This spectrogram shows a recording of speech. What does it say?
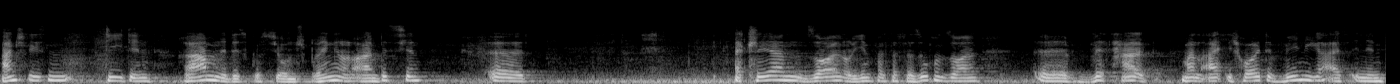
anschließen, die den Rahmen der Diskussion sprengen und ein bisschen äh, erklären, erklären sollen oder jedenfalls das versuchen sollen, äh, weshalb man eigentlich heute weniger als in den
